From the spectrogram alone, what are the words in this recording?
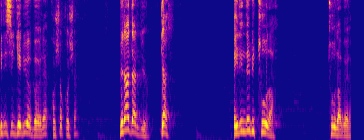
Birisi geliyor böyle koşa koşa. Birader diyor gel. Elinde bir tuğla. Tuğla böyle.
